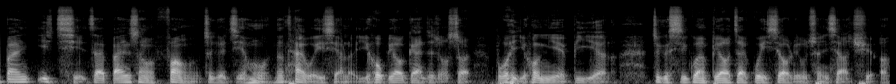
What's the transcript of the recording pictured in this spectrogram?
班一起在班上放这个节目，那太危险了。以后不要干这种事儿。不过以后你也毕业了，这个习惯不要在贵校留存下去啊！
